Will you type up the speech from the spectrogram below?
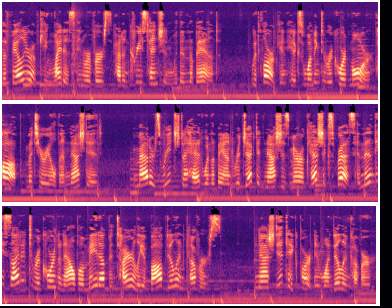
The failure of King Midas in reverse had increased tension within the band, with Clarke and Hicks wanting to record more pop material than Nash did. Matters reached a head when the band rejected Nash's Marrakesh Express and then decided to record an album made up entirely of Bob Dylan covers. Nash did take part in one Dylan cover,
